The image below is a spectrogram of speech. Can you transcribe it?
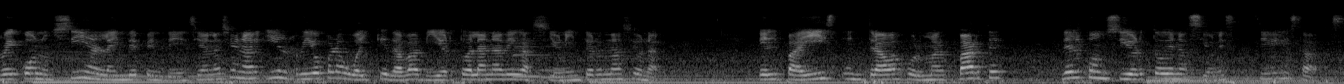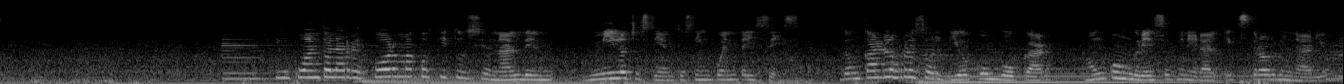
reconocían la independencia nacional y el río Paraguay quedaba abierto a la navegación internacional. El país entraba a formar parte del concierto de naciones civilizadas. En cuanto a la reforma constitucional de 1856, don Carlos resolvió convocar a un Congreso General Extraordinario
